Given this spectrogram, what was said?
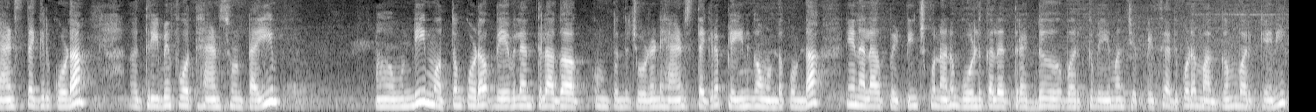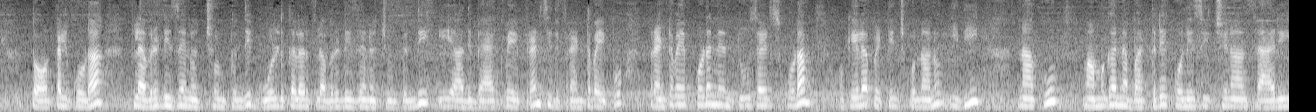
హ్యాండ్స్ దగ్గర కూడా త్రీ బై ఫోర్త్ హ్యాండ్స్ ఉంటాయి. ఉండి మొత్తం కూడా వేవ్ లెంత్ లాగా ఉంటుంది చూడండి. హ్యాండ్స్ దగ్గర ప్లెయిన్గా ఉండకుండా నేను అలా పెట్టించుకున్నాను. గోల్డ్ కలర్ థ్రెడ్ వర్క్ వేయమని చెప్పేసి అది కూడా మగ్గం వర్కేని టోటల్ కూడా ఫ్లవర్ డిజైన్ వచ్చి ఉంటుంది. గోల్డ్ కలర్ ఫ్లవర్ డిజైన్ వచ్చి ఉంటుంది. ఈ అది బ్యాక్ వైపు ఫ్రెండ్స్ ఇది ఫ్రంట్ వైపు. ఫ్రంట్ వైపు కూడా నేను టూ సైడ్స్ కూడా ఒకేలా పెట్టించుకున్నాను. ఇది నాకు మా అమ్మగారు నా బర్త్డే కొనేసి ఇచ్చిన శారీ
